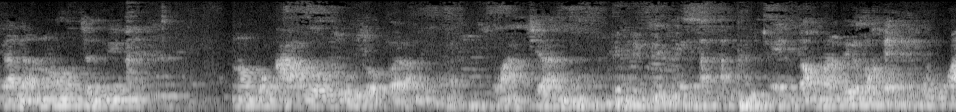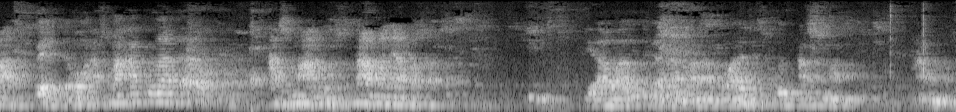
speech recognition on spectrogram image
nggak ada no jenis nopo kalau susu barang wajan entong barang itu pakai wabel oh asma aku lah asma namanya apa saja diawali dengan nama awalnya disebut asma nama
